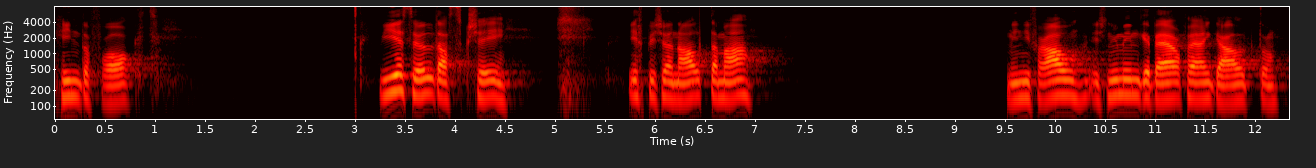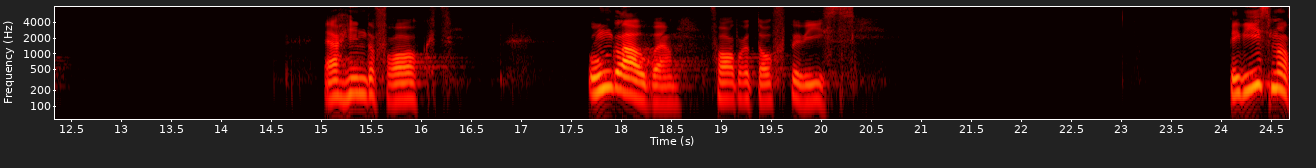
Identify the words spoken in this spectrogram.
hinterfragt, wie soll das geschehen? Ich bin schon ein alter Mann. Meine Frau ist nicht mehr im gebärfähigen Alter. Er hinterfragt. Unglaube fordert oft Beweis. Beweis mir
